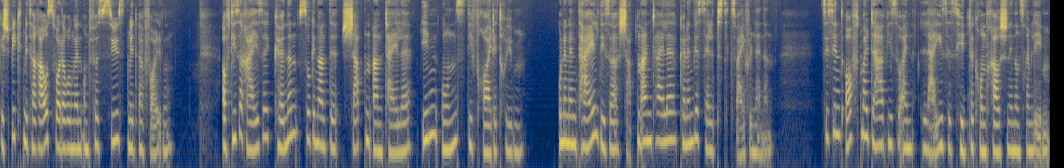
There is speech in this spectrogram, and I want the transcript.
gespickt mit Herausforderungen und versüßt mit Erfolgen. Auf dieser Reise können sogenannte Schattenanteile in uns die Freude trüben. Und einen Teil dieser Schattenanteile können wir Selbstzweifel nennen. Sie sind oft mal da wie so ein leises Hintergrundrauschen in unserem Leben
